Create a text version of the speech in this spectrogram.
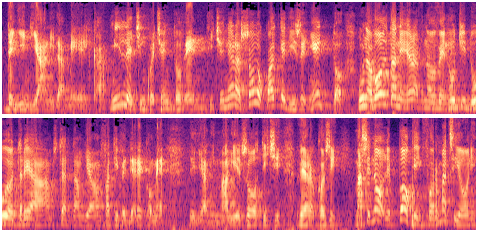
degli indiani d'America, 1520, ce n'era solo qualche disegnetto, una volta ne erano venuti due o tre a Amsterdam, li avevano fatti vedere come degli animali esotici, vero così, ma se no le poche informazioni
